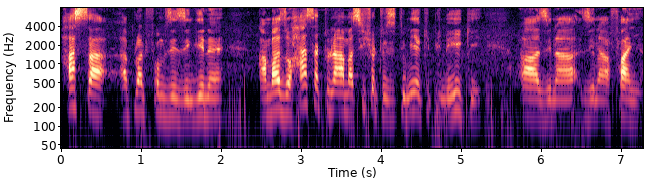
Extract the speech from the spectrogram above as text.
hasa uh, platforms zingine ambazo hasa tunahamasishwa tuzitumie kipindi hiki uh, zina, zinafanya.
